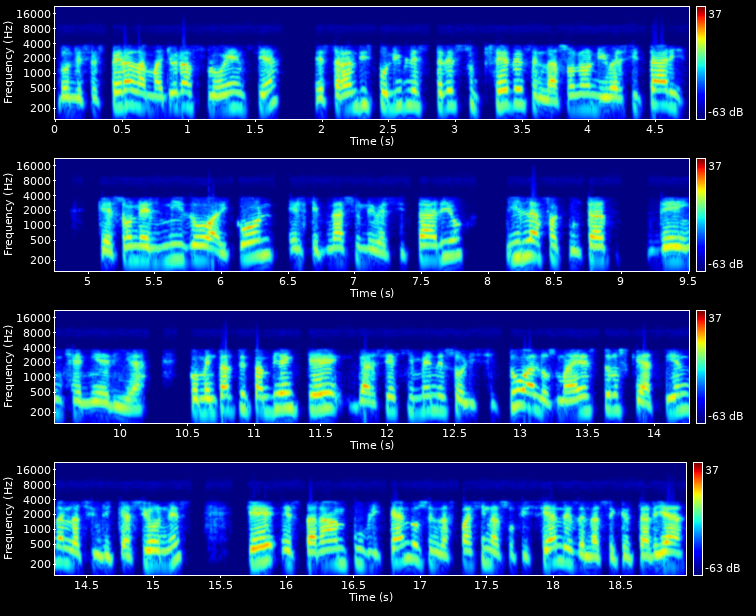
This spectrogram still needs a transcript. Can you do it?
donde se espera la mayor afluencia, estarán disponibles tres subsedes en la zona universitaria, que son el Nido Halcón, el Gimnasio Universitario y la Facultad de Ingeniería. Comentarte también que García Jiménez solicitó a los maestros que atiendan las indicaciones que estarán publicándose en las páginas oficiales de la Secretaría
